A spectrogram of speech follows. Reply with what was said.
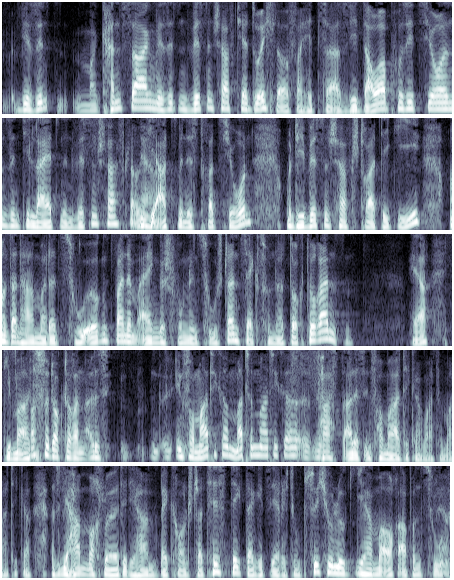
wir sind, man kann sagen, wir sind ein wissenschaftlicher Durchlauferhitzer. Also die Dauerpositionen sind die leitenden Wissenschaftler und ja. die Administration und die Wissenschaftsstrategie. Und dann haben wir dazu irgendwann im eingeschwungenen Zustand 600 Doktoranden. Ja, die Was für Doktoranden? Alles Informatiker, Mathematiker? Fast alles Informatiker, Mathematiker. Also wir haben auch Leute, die haben Background Statistik, da geht es eher Richtung Psychologie, haben wir auch ab und zu. Ja.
